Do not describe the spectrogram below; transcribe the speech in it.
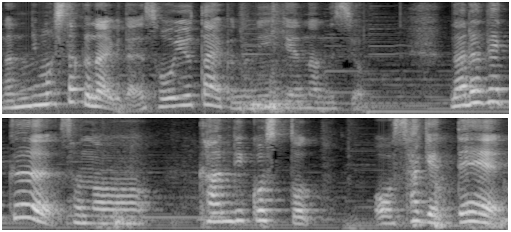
何にもしたくないみたいな、そういうタイプの人間なんですよ。なるべく、その、管理コストを下げて、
